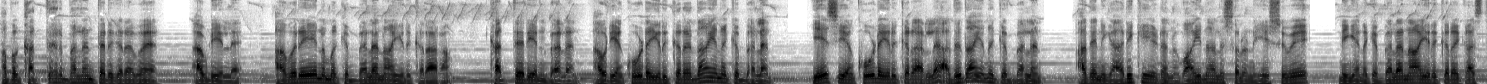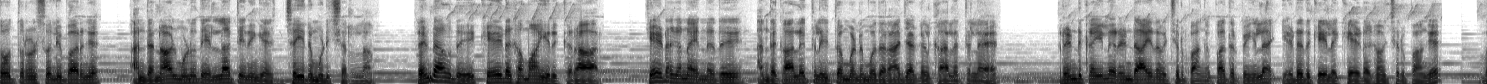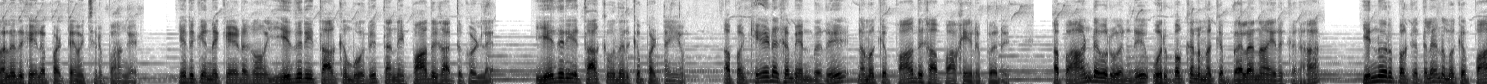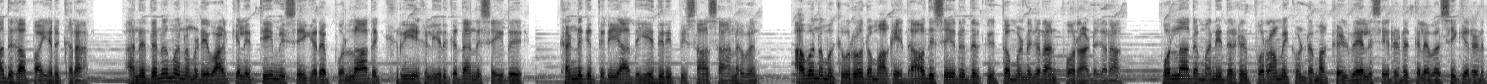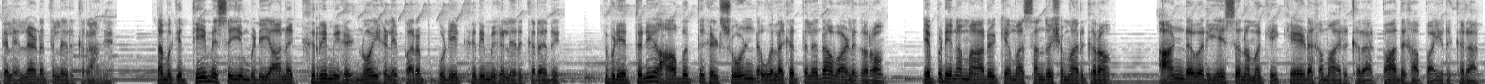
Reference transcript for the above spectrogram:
அப்போ கத்தர் பலன் தருகிறவர். அப்படி இல்லை. அவரே நமக்கு பலனாக இருக்கிறாராம். கத்தர் என் பலன். அவர் என் கூட இருக்கிறது தான் எனக்கு பலன். இயேசு என் கூட இருக்கிறார்ல அதுதான் எனக்கு பலன். அதை நீங்கள் அறிக்கையிடணும். வாய்னால சொல்லணும். இயேசுவே நீங்கள் எனக்கு பலனாக இருக்கிற ஸ்தோத்திரம்னு சொல்லி பாருங்க. அந்த நாள் முழுதும் எல்லாத்தையும் நீங்கள் செய்து முடிச்சிடலாம். ரெண்டாவது கேடகமாக இருக்கிறார். கேடகன்னா என்னது? அந்த காலத்தில் யுத்தம் பண்ணும்போது ராஜாக்கள் காலத்தில் ரெண்டு கையில் ரெண்டு ஆயுதம் வச்சுருப்பாங்க. பார்த்துருப்பீங்களா? இடது கையில் கேடகம் வச்சுருப்பாங்க வலது கையில் பட்டயம் வச்சுருப்பாங்க. எதுக்கு என்ன கேடகம்? எதிரி தாக்கும்போது தன்னை பாதுகாத்து கொள்ள. எதிரியை தாக்குவதற்கு பட்டயம். அப்போ கேடகம் என்பது நமக்கு பாதுகாப்பாக இருப்பது. அப்போ ஆண்டவர் வந்து ஒரு பக்கம் நமக்கு பலனாக இருக்கிறார் இன்னொரு பக்கத்தில் நமக்கு பாதுகாப்பாக இருக்கிறார். அனுதினமும் நம்முடைய வாழ்க்கையில தீமை செய்கிற பொல்லாத கிரியைகள் இருக்கதானே செய்து கண்ணுக்கு தெரியாத எதிரி பிசாசானவன் அவன் நமக்கு விரோதமாக ஏதாவது செய்கிறதற்கு யுத்தம் பண்ணுகிறான் போராடுகிறான். பொல்லாத மனிதர்கள் பொறாமை கொண்ட மக்கள் வேலை செய்கிற இடத்துல வசிக்கிற இடத்துல எல்லா இடத்துல இருக்கிறாங்க. நமக்கு தீமை செய்யும்படியான கிருமிகள் நோய்களை பரப்பக்கூடிய கிருமிகள் இருக்கிறது. இப்படி எத்தனையோ ஆபத்துகள் சூழ்ந்த உலகத்தில் தான் வாழுகிறோம். எப்படி நம்ம ஆரோக்கியமாக சந்தோஷமாக இருக்கிறோம்? ஆண்டவர் இயேசு நமக்கு கேடகமாக இருக்கிறார் பாதுகாப்பாக இருக்கிறார்.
